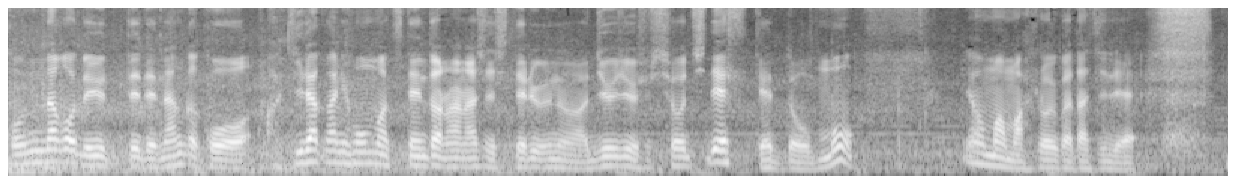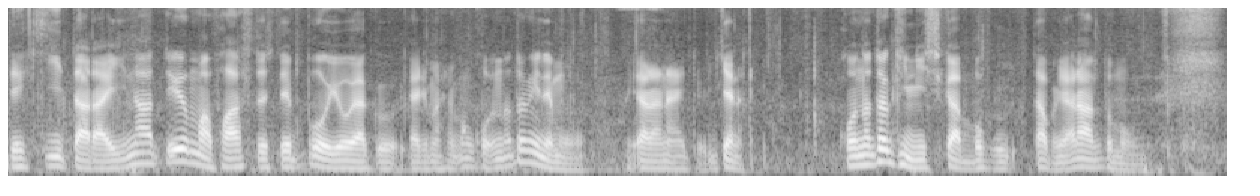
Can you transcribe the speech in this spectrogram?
こんなこと言っててなんかこう明らかに本末転倒の話してるのは重々承知ですけどもでもまあまあそういう形でできたらいいなというまあファーストステップをようやくやりました、まあ、こんな時でもやらないといけない。こんな時にしか僕多分やらんと思うんです。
